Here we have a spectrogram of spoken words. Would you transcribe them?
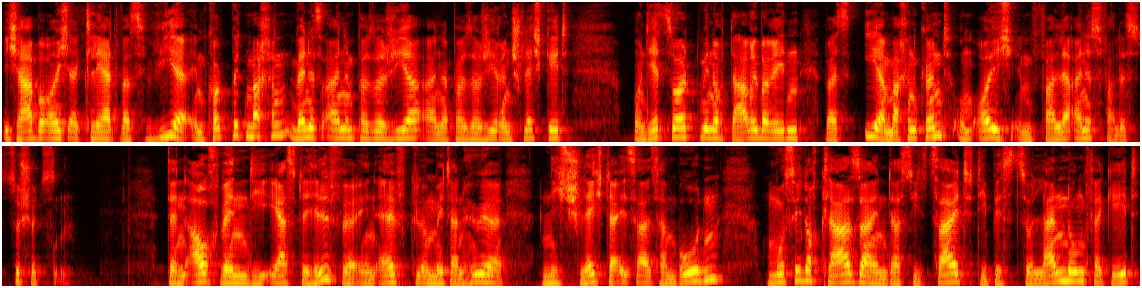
Ich habe euch erklärt, was wir im Cockpit machen, wenn es einem Passagier, einer Passagierin schlecht geht und jetzt sollten wir noch darüber reden, was ihr machen könnt, um euch im Falle eines Falles zu schützen. Denn auch wenn die erste Hilfe in 11 Kilometern Höhe nicht schlechter ist als am Boden, muss jedoch klar sein, dass die Zeit, die bis zur Landung vergeht,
